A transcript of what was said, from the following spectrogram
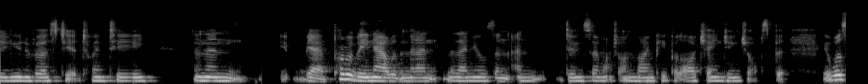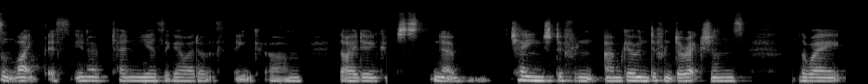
university at 20 and then yeah probably now with the millennials and, and doing so much online people are changing jobs but it wasn't like this you know 10 years ago i don't think um, the idea you could just, you know change different um, go in different directions the way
